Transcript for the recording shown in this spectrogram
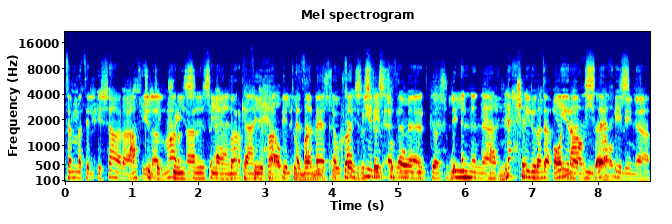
تمت الإشارة إلى المرأة في ظرف في ظرف الأزمات أو تدبير الأزمات. لأننا نحمل التغيير في داخلنا.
